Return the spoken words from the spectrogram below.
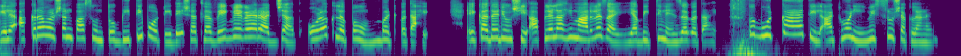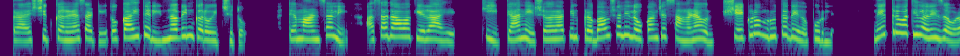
गेल्या अकरा वर्षांपासून तो भीतीपोटी देशातल्या वेगवेगळ्या राज्यात ओळख लपवून भटकत आहे. एखाद्या दिवशी आपल्यालाही मारलं जाईल या भीतीने जगत आहे. तो भूतकाळातील आठवणी विसरू शकला नाही. प्रायश्चित करण्यासाठी तो काहीतरी नवीन करू इच्छितो. त्या माणसाने असा दावा केला आहे की त्याने शहरातील प्रभावशाली लोकांच्या सांगण्यावर शेकडो मृतदेह पुरले. नेत्रवती नदीजवळ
